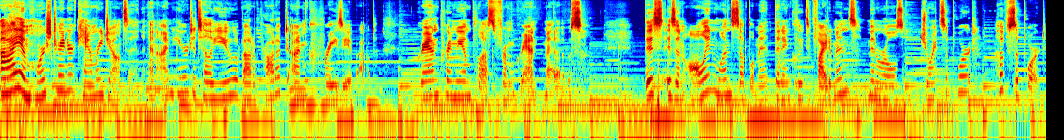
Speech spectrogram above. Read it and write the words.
I am horse trainer Camri Johnson, and I'm here to tell you about a product I'm crazy about Grand Premium Plus from Grand Meadows. This is an all in one supplement that includes vitamins, minerals, joint support, hoof support,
